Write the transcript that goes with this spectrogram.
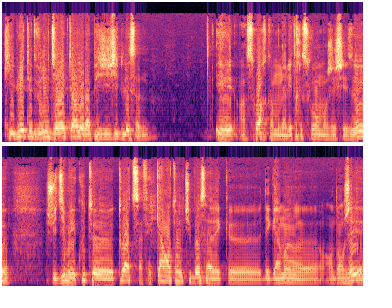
qui lui était devenu directeur de la PJJ de l'Essonne. Et un soir, comme on allait très souvent manger chez eux, je lui dis mais écoute, euh, toi, ça fait 40 ans que tu bosses avec euh, des gamins en danger.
